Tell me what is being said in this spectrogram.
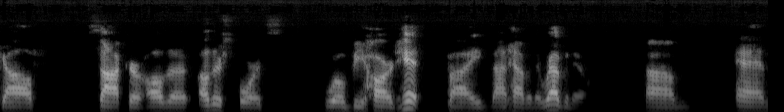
golf, soccer, all the other sports will be hard hit by not having the revenue. Um, and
